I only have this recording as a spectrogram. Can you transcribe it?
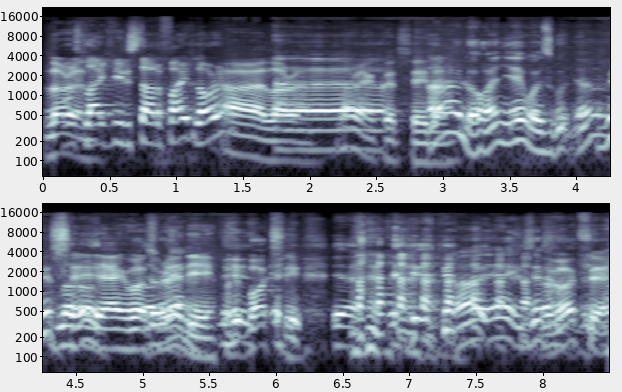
Lauren. Most likely to start a fight, Lauren? Ah, Lauren. Lauren could say Ah, that. Lauren, yeah, was good. Yeah. Could say, yeah, he was ready for the boxing. Ah, yeah, The boxing.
